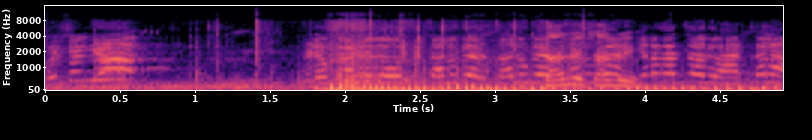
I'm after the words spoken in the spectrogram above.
व्हिडिओ काढ व्यवस्थित चालू कर चालू कर. चालू चालू हा चला.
